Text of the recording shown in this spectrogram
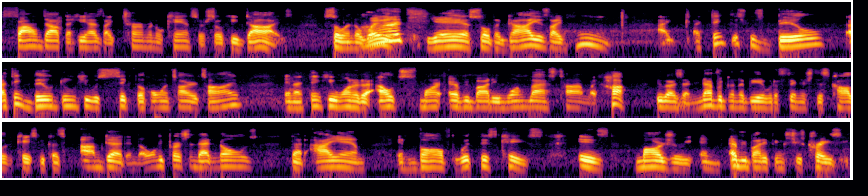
found out that he has like terminal cancer, so he dies. So in a way, What? yeah. So the guy is like, hmm, I I think this was Bill. I think Bill knew he was sick the whole entire time, and I think he wanted to outsmart everybody one last time. Like, ha, you guys are never gonna be able to finish this college case because I'm dead, and the only person that knows that I am involved with this case is Marjorie, and everybody thinks she's crazy.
